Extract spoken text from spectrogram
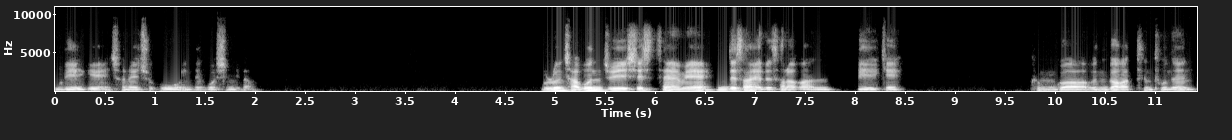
우리에게 전해주고 있는 것입니다. 물론 자본주의 시스템의 현대사회를 살아가는 우리에게 금과 은과 같은 돈은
